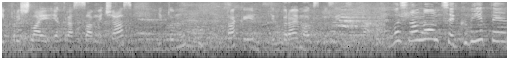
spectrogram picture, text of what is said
і прийшла якраз саме час, і тому так і відбираємо експозицію. В основному це квіти,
